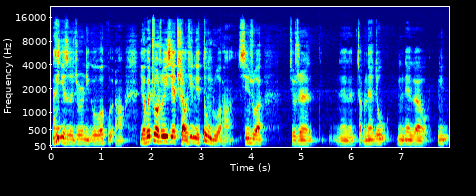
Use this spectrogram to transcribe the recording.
那意思就是你给我滚哈，也会做出一些挑衅的动作哈，心说就是。那个怎么的？就那个你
